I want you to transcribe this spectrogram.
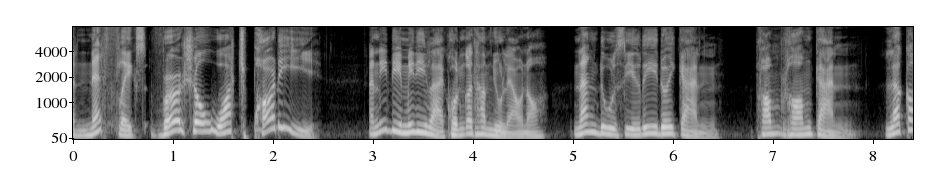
a Netflix virtual watch party อันนี้ดีไม่ดีหลายคนก็ทำอยู่แล้วเนาะนั่งดูซีรีส์ด้วยกัน พร้อมๆกัน แล้วก็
